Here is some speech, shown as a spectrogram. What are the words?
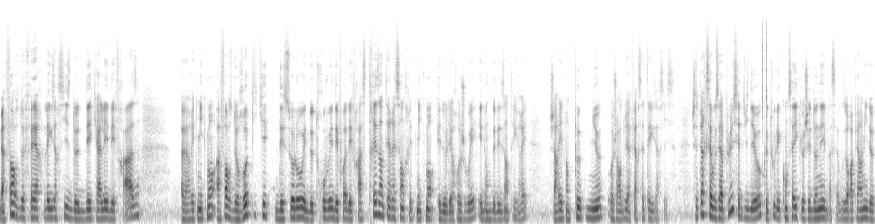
Mais à force de faire l'exercice de décaler des phrases, euh, rythmiquement, à force de repiquer des solos et de trouver des fois des phrases très intéressantes rythmiquement et de les rejouer et donc de les intégrer, j'arrive un peu mieux aujourd'hui à faire cet exercice. J'espère que ça vous a plu cette vidéo, que tous les conseils que j'ai donnés, bah, ça vous aura permis de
